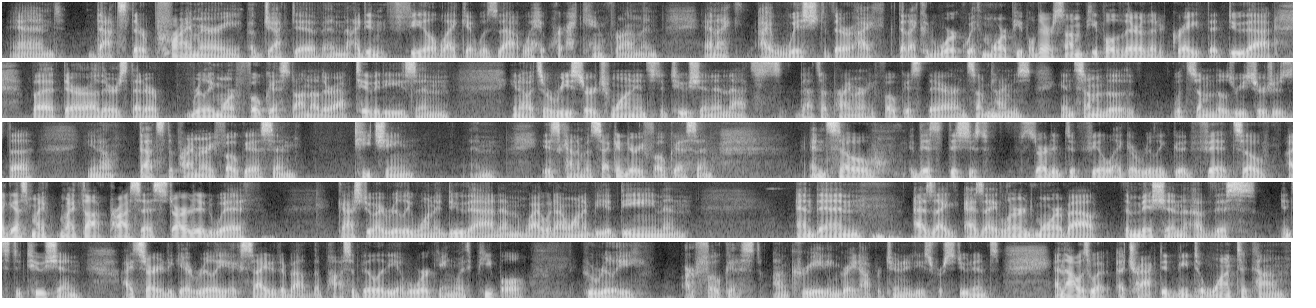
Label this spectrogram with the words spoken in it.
And that's their primary objective and i didn't feel like it was that way where i came from and and i i wished there i that i could work with more people. There are some people there that are great that do that but there are others that are really more focused on other activities and you know it's a research one institution and that's that's a primary focus there and sometimes mm-hmm. in some of the with some of those researchers the you know that's the primary focus and teaching and is kind of a secondary focus. And and so this this just started to feel like a really good fit. So I guess my my thought process started with, gosh, do I really want to do that? And why would I want to be a dean? And and then as I as I learned more about the mission of this institution, I started to get really excited about the possibility of working with people who really are focused on creating great opportunities for students. And that was what attracted me to want to come.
